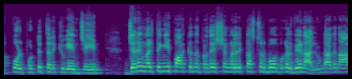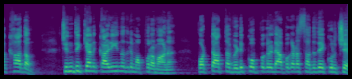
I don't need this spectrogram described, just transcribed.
അപ്പോൾ പൊട്ടിത്തെറിക്കുകയും ചെയ്യും. ജനങ്ങൾ തിങ്ങിപ്പാർക്കുന്ന പ്രദേശങ്ങളിൽ ക്ലസ്റ്റർ ബോംബുകൾ വീണാൽ ഉണ്ടാകുന്ന ആഘാതം ചിന്തിക്കാൻ കഴിയുന്നതിനും അപ്പുറമാണ്. പൊട്ടാത്ത വെടിക്കോപ്പുകളുടെ അപകട സാധ്യതയെക്കുറിച്ച്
